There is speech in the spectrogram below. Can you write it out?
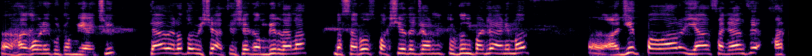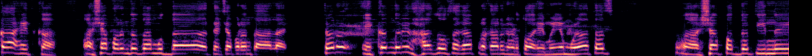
अं, हागवणे त्यावेळेला तो विषय अतिशय गंभीर झाला. मग सर्वच पक्षीय त्याच्यावरती तुटून पडले आणि मग अजित पवार या सगळ्यांचे आका आहेत का? अशापर्यंतचा मुद्दा त्याच्यापर्यंत आलाय. तर एकंदरीत हा जो सगळा प्रकार घडतो आहे म्हणजे मुळातच अशा पद्धतीने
